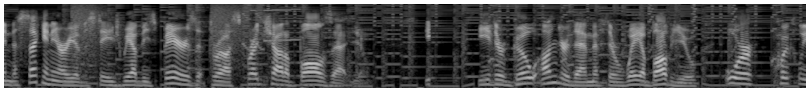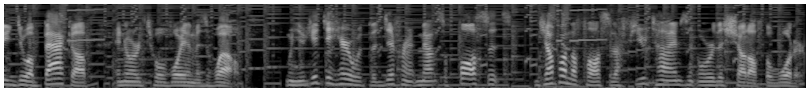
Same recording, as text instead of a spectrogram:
In the second area of the stage, we have these bears that throw a spread shot of balls at you. E either go under them if they're way above you, or quickly do a backup in order to avoid them as well. When you get to here with the different amounts of faucets, jump on the faucet a few times in order to shut off the water.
